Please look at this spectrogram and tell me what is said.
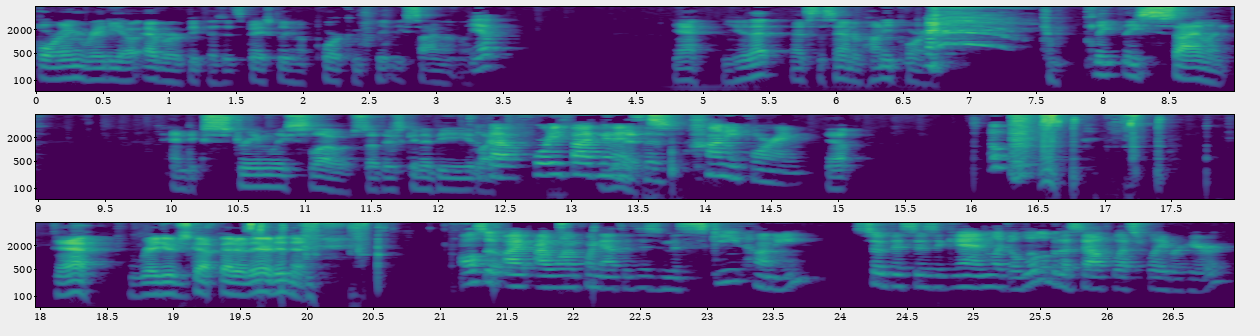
boring radio ever because it's basically going to pour completely silently. Yep. Yeah, you hear that? That's the sound of honey pouring. completely silent and extremely slow. So there's going to be like, About 45 minutes, minutes. of honey pouring. yep. Oh. Yeah, radio just got better there, didn't it? Also, I, I want to point out that this is mesquite honey. So this is, again, like a little bit of Southwest flavor here.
